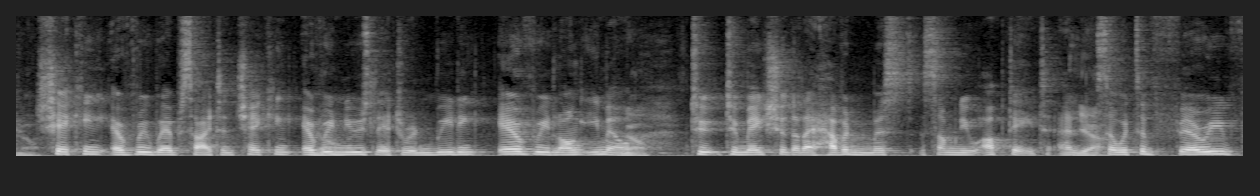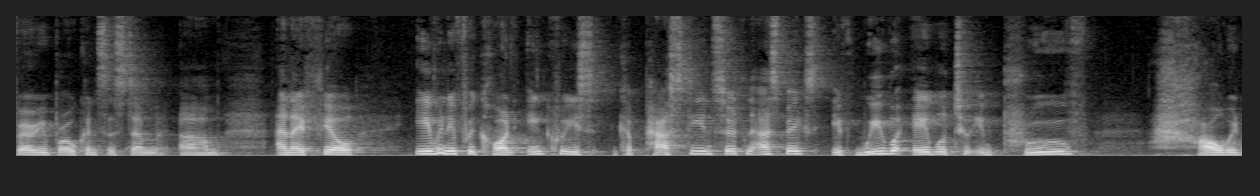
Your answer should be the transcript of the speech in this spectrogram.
No. checking every website and checking every No. newsletter and reading every long email No. to, to make sure that I haven't missed some new update. And Yeah. so it's a very, very broken system. Um, and I feel even if we can't increase capacity in certain aspects, if we were able to improve how it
